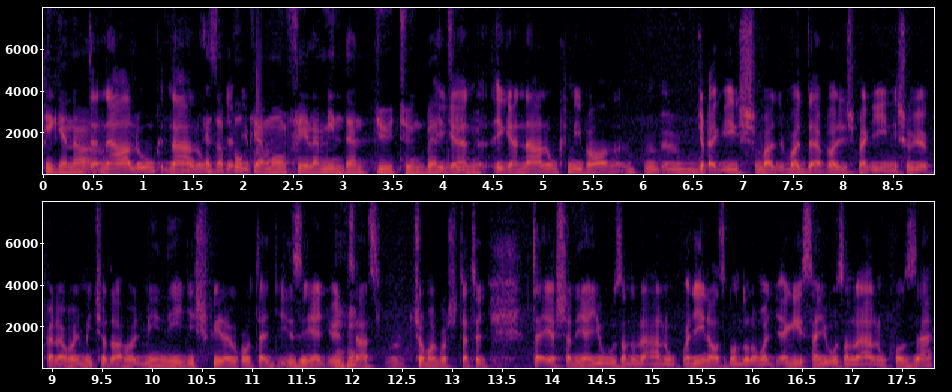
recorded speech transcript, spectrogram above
Igen, a, de nálunk, nálunk ez a Pokémon féle mindent gyűjtünk be. Igen, igen, nálunk mi van, Greg is, vagy, vagy Debra is, meg én is úgy vele, hogy micsoda, hogy mi négy is fél eurót egy, izé, egy 500 uh-huh. csomagos, tehát hogy teljesen ilyen józanul állunk, vagy én azt gondolom, hogy egészen józanul állunk hozzá,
